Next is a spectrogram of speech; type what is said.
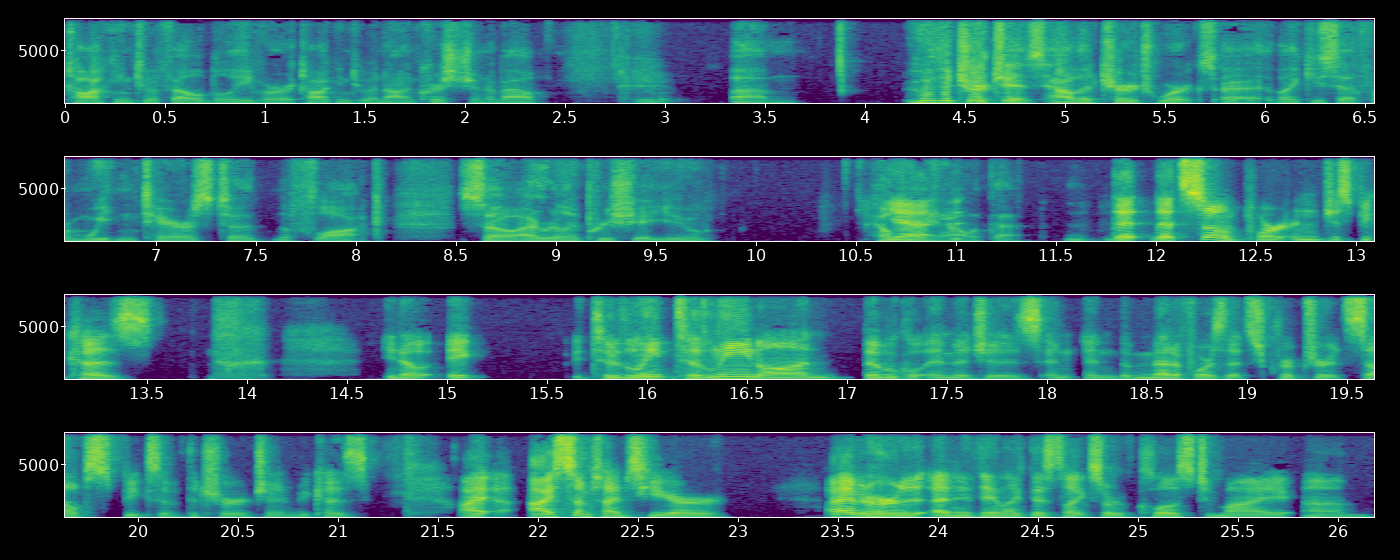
talking to a fellow believer or talking to a non-Christian about um, who the church is, how the church works. Uh, like you said, from wheat and tares to the flock. So I really appreciate you helping yeah, me out with that. That that's so important just because you know it to lean to lean on biblical images and, and the metaphors that scripture itself speaks of the church and because I I sometimes hear I haven't heard anything like this like sort of close to my um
